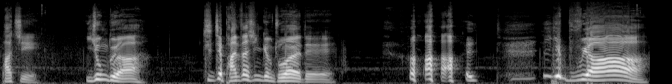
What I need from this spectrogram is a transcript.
봤지? 이 정도야. 진짜 반사신경 좋아야 돼. 이게 뭐야?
